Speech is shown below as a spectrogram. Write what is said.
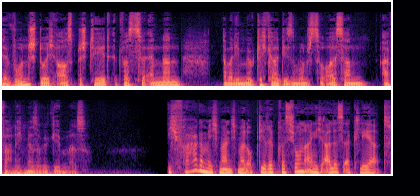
der Wunsch durchaus besteht, etwas zu ändern, aber die Möglichkeit, diesen Wunsch zu äußern, einfach nicht mehr so gegeben ist. Ich frage mich manchmal, ob die Repression eigentlich alles erklärt.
